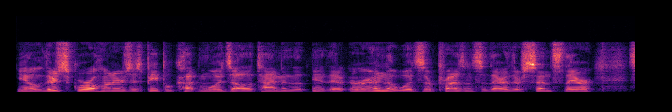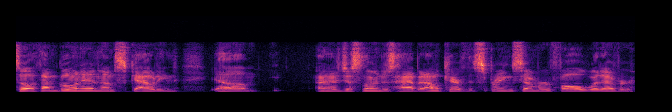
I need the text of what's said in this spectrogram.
You know, there's squirrel hunters, there's people cutting woods all the time in the, in the or in the woods. Their presence is there, their scents there. So if I'm going in and I'm scouting, um, and I've just learned this habit. I don't care if it's spring, summer, fall, whatever.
